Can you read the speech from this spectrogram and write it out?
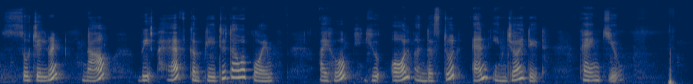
So children, now we have completed our poem. I hope you all understood and enjoyed it. Thank you.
